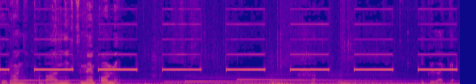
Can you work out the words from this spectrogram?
袋にカバンに詰め込み行くだけ。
